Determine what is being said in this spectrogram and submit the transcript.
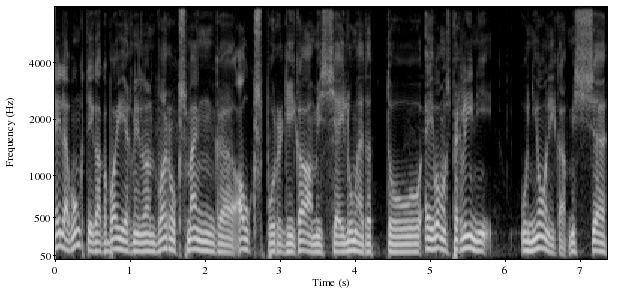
nelja punktiga, aga Bayernil on varuks mäng Augsburgiga, mis jäi lume tõttu, ei vabandust, Berliini Unioniga, mis äh,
